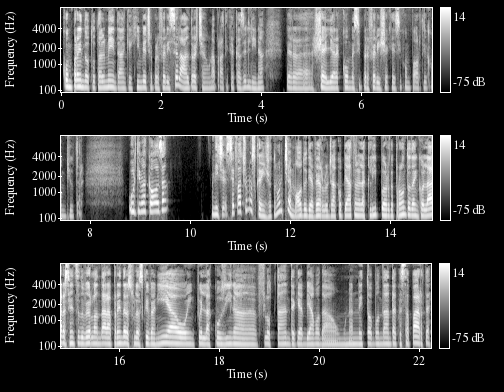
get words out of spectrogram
comprendo totalmente anche chi invece preferisse l'altro e c'è una pratica casellina per eh, scegliere come si preferisce che si comporti il computer. Ultima cosa, dice se faccio uno screenshot non c'è modo di averlo già copiato nella clipboard pronto da incollare senza doverlo andare a prendere sulla scrivania o in quella cosina flottante che abbiamo da un annetto abbondante a questa parte?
